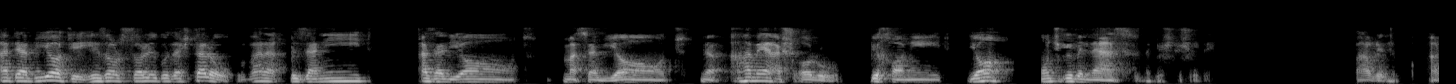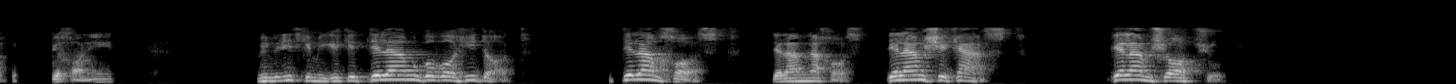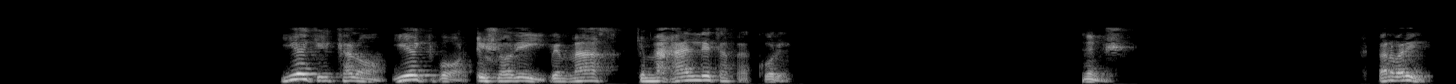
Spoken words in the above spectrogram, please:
ادبیات هزار سال گذشته رو ورق بزنید ازلیات مسئلیات همه اشعار رو بخوانید یا اونچه که به نصر نوشته شده. بخوانید. می‌بینید که میگه که دلم گواهی داد. دلم خواست. دلم نخواست. دلم شکست. دلم شاد شد. یک کلام یک بار اشاره ای به مغز که محل تفکره. نمیشه. بنابراین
